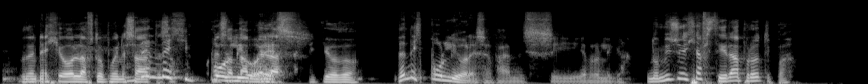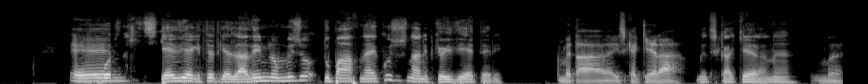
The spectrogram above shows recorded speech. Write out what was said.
Που δεν έχει όλο αυτό που είναι σαν, δεν έχει πολύ ωραίες. Δεν έχει πολύ ωραίες εμφάνισεις η Ευρωλίγκα. Νομίζω έχει αυστηρά πρότυπα. Ε, σχέδια και τέτοια. Δηλαδή νομίζω του Παναθηναϊκού ίσως να είναι πιο ιδιαίτερη. Με τα ισκακερά. Με τη σκακέρα, ναι. ναι.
